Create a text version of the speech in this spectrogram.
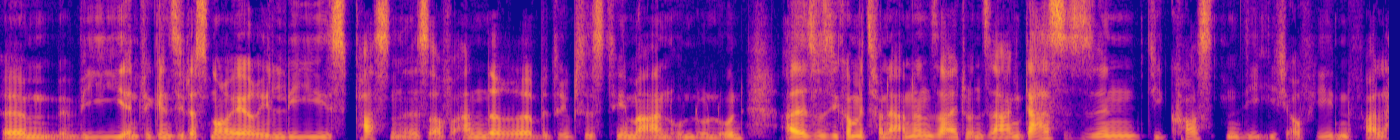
Ähm, wie entwickeln Sie das neue Release, passen es auf andere Betriebssysteme an und, und, und. Also Sie kommen jetzt von der anderen Seite und sagen, das sind die Kosten, die ich auf jeden Fall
